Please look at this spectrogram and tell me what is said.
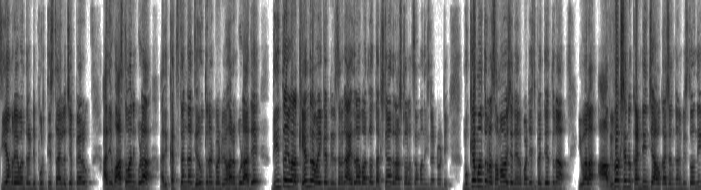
సీఎం రేవంత్ రెడ్డి పూర్తి స్థాయిలో చెప్పారు. అది వాస్తవానికి కూడా అది ఖచ్చితంగా జరుగుతున్నటువంటి వ్యవహారం కూడా అదే. దీంతో ఇవాళ కేంద్ర వైఖరి నిరసనగా హైదరాబాద్లో దక్షిణాది రాష్ట్రాలకు సంబంధించినటువంటి ముఖ్యమంత్రుల సమావేశం ఏర్పాటు చేసి పెద్ద ఎత్తున ఇవాళ ఆ వివక్షను ఖండించే అవకాశం కనిపిస్తోంది.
